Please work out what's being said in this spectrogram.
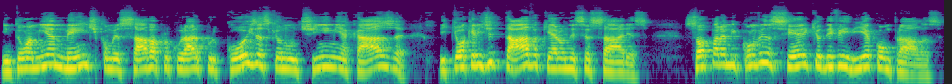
Então a minha mente começava a procurar por coisas que eu não tinha em minha casa e que eu acreditava que eram necessárias, só para me convencer que eu deveria comprá-las.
